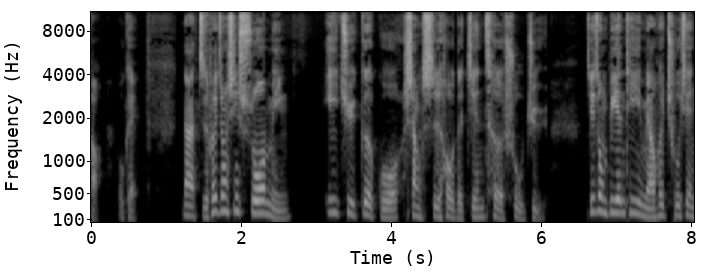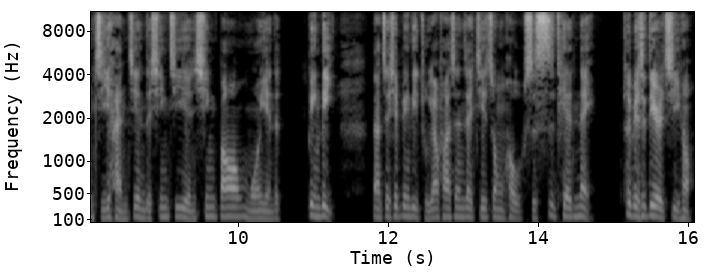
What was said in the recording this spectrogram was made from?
好，OK。那指挥中心说明，依据各国上市后的监测数据，接种 BNT 疫苗会出现极罕见的心肌炎、心包膜炎的病例。那这些病例主要发生在接种后十四天内，特别是第二季哈。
